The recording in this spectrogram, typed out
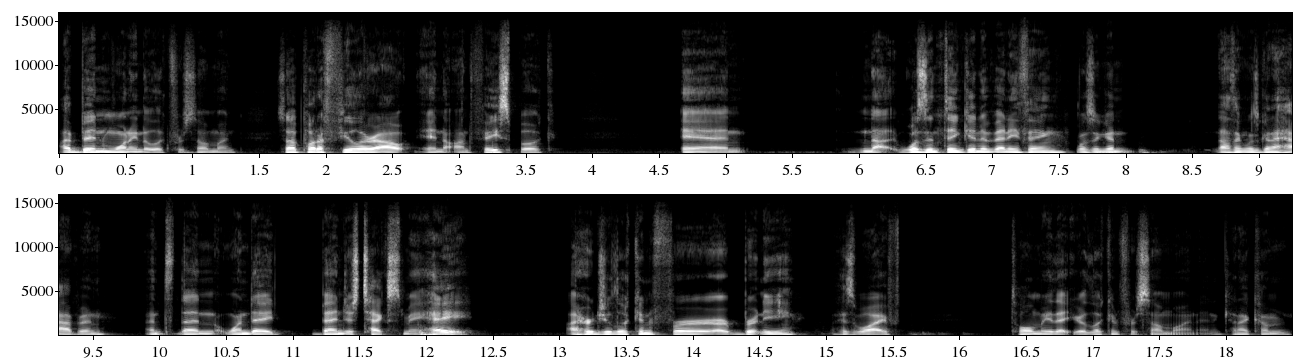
I've been wanting to look for someone, so I put a feeler out in on Facebook, and not wasn't thinking of anything. wasn't gonna, nothing was gonna happen. And then one day Ben just texts me, "Hey, I heard you're looking for or Brittany, his wife, told me that you're looking for someone, and can I come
